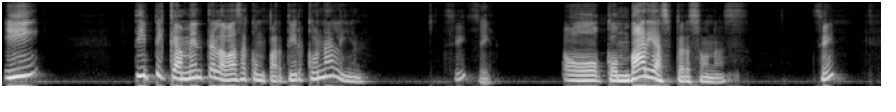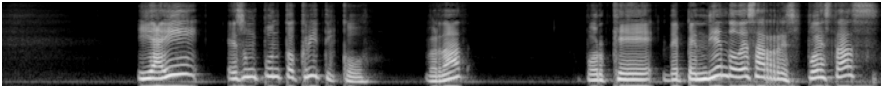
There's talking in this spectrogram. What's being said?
y típicamente la vas a compartir con alguien, ¿sí? Sí. O con varias personas, ¿sí? Y ahí es un punto crítico, ¿verdad? porque dependiendo de esas respuestas,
